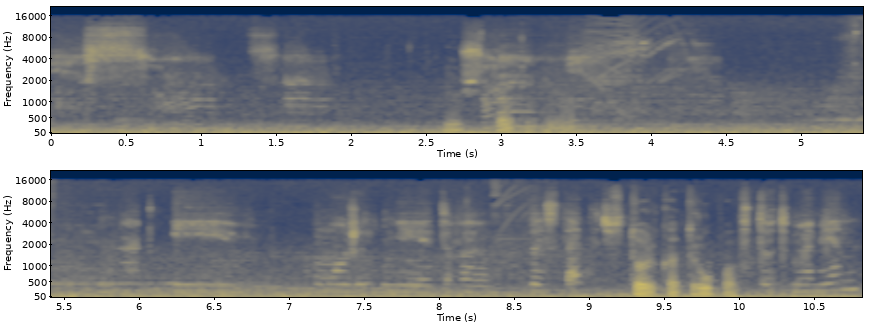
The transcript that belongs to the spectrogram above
и солнце. Ну что тут у нас? И может мне этого достаточно? Столько трупов. В тот момент,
